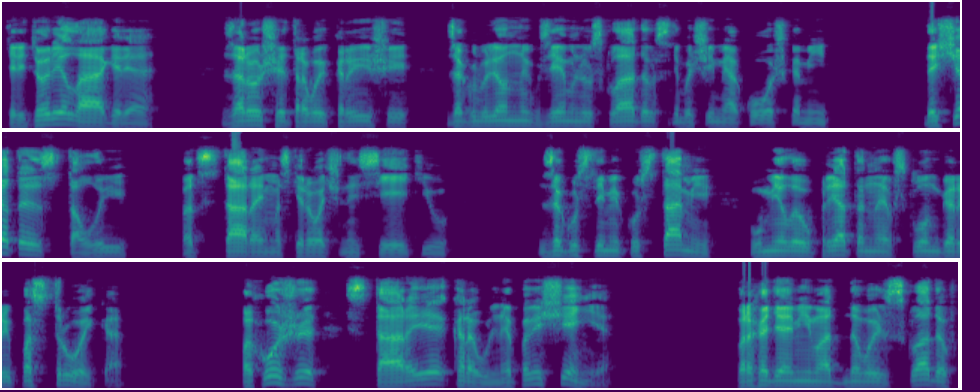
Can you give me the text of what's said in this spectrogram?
Территория лагеря, заросшие травой крыши, заглубленных в землю складов с небольшими окошками, дощатые столы под старой маскировочной сетью, за густыми кустами умело упрятанная в склон горы постройка. Похоже, старое караульное помещение. Проходя мимо одного из складов,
